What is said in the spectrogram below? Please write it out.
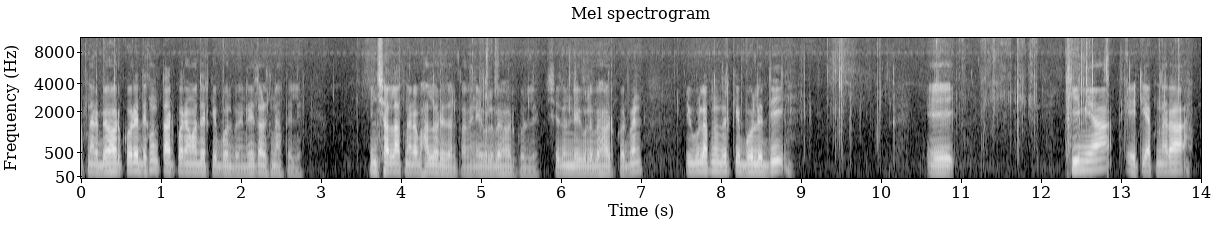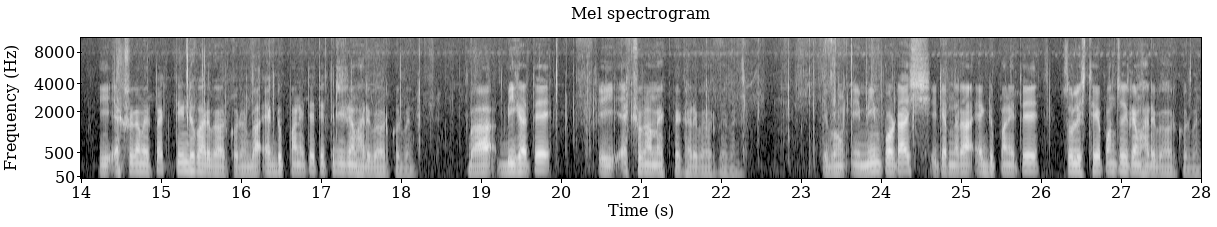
আপনারা ব্যবহার করে দেখুন, তারপরে আমাদেরকে বলবেন রেজাল্ট না পেলে। ইনশাল্লাহ আপনারা ভালো রেজাল্ট পাবেন এগুলো ব্যবহার করলে, সেজন্য এগুলো ব্যবহার করবেন। এগুলো আপনাদেরকে বলে দিই, এই কিমিয়া, এটি আপনারা এই একশো গ্রামের প্যাক তিন ডুব হারে ব্যবহার করবেন বা এক ডুব পানিতে তেত্রিশ গ্রাম হারে ব্যবহার করবেন বা বিঘাতে এই একশো গ্রাম এক প্যাক হারে ব্যবহার করবেন। এবং এই মিম পটাশ, এটি আপনারা এক ডুব পানিতে চল্লিশ থেকে পঞ্চাশ গ্রাম হারে ব্যবহার করবেন।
